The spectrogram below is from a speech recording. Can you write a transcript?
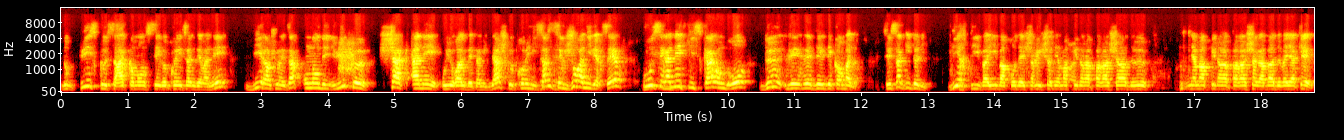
Donc puisque ça a commencé le premier Nissan de deuxième année, dire Rav Shmuel Zak, on en déduit que chaque année où il y aura le Beth Amikdash, que le premier Nissan, c'est le jour anniversaire ou c'est l'année fiscale en gros de, des, des. C'est ça qui te dit. Dirti Vaï Bachodesh Arishon, il y a marqué dans la paracha de, il dans la paracha là-bas de Vayakel,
